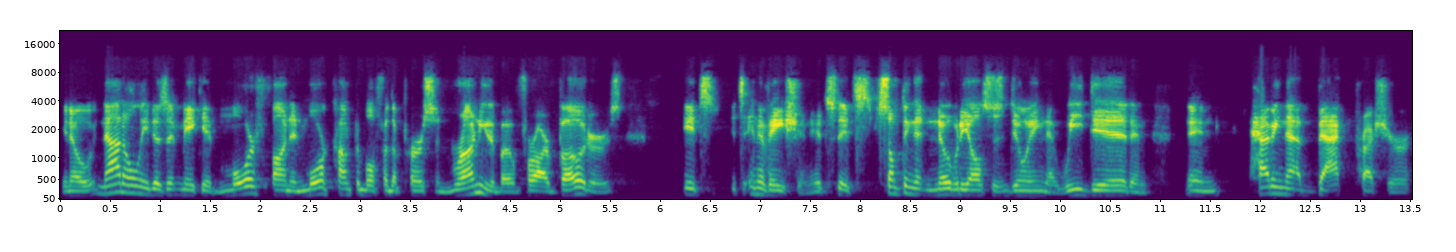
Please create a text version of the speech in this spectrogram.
you know, not only does it make it more fun and more comfortable for the person running the boat, for our boaters, it's it's innovation. It's it's something that nobody else is doing that we did and and having that back pressure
